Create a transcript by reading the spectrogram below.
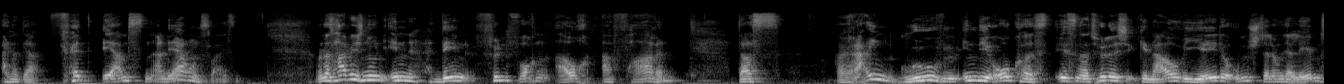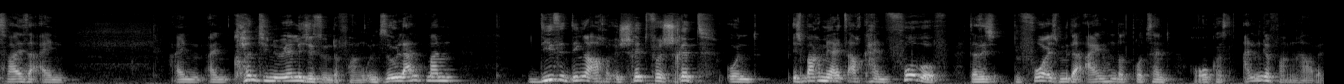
einer der fettärmsten Ernährungsweisen. Und das habe ich nun in den 5 Wochen auch erfahren. Das Reingrooven in die Rohkost ist natürlich genau wie jede Umstellung der Lebensweise ein, ein, ein kontinuierliches Unterfangen und so lernt man diese Dinge auch Schritt für Schritt und ich mache mir jetzt auch keinen Vorwurf dass ich bevor ich mit der 100% Rohkost angefangen habe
